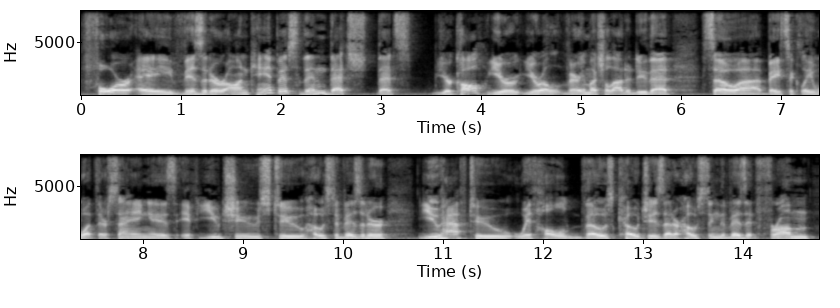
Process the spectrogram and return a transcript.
for a visitor on campus, then that's that's your call. You're you're very much allowed to do that. So uh, basically, what they're saying is, if you choose to host a visitor, you have to withhold those coaches that are hosting the visit from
